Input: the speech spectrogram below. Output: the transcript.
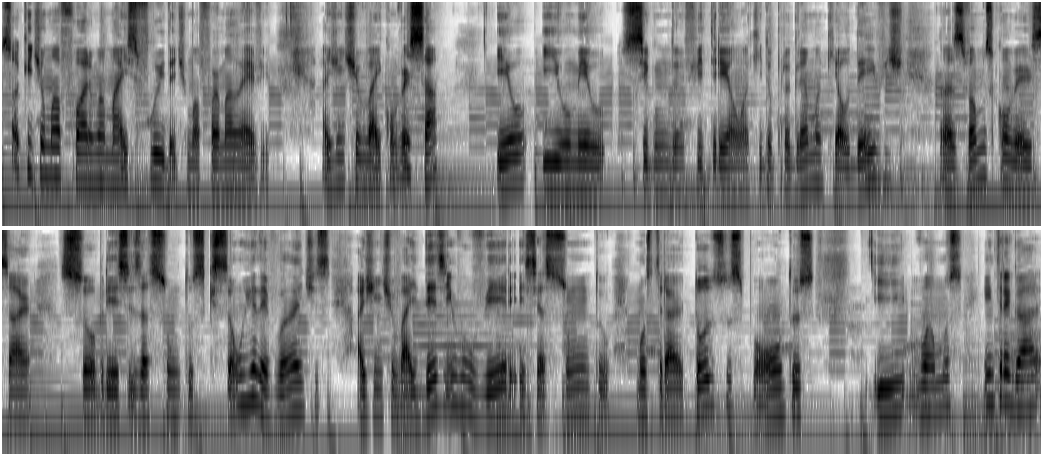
só que de uma forma mais fluida, de uma forma leve. A gente vai conversar eu e o meu segundo anfitrião aqui do programa, que é o David, nós vamos conversar sobre esses assuntos que são relevantes. A gente vai desenvolver esse assunto, mostrar todos os pontos e vamos entregar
